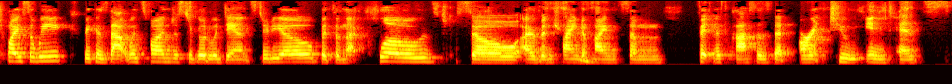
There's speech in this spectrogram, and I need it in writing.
twice a week because that was fun just to go to a dance studio. But then that closed, so I've been trying to find some fitness classes that aren't too intense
